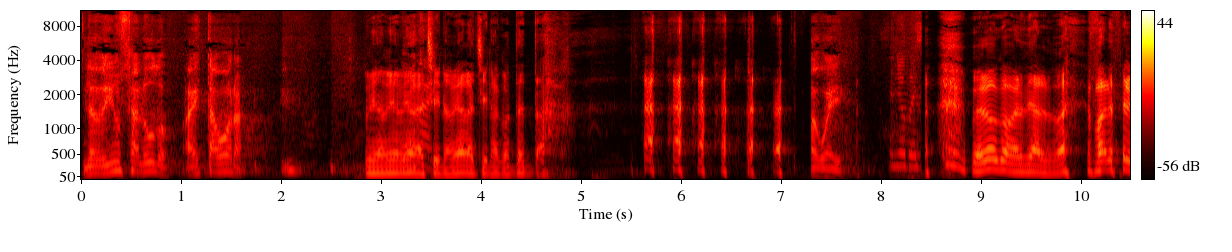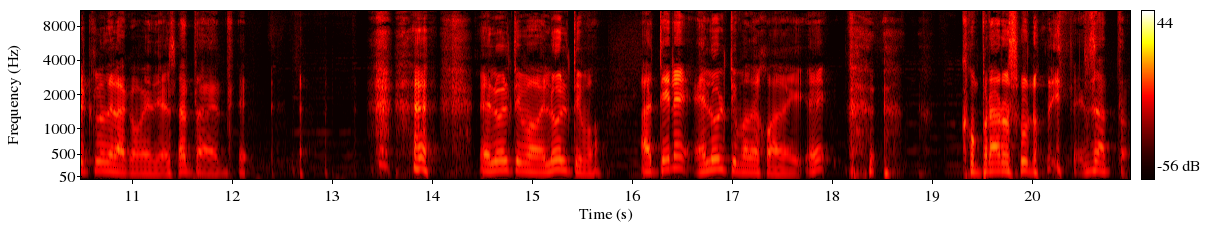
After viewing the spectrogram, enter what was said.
Le doy un saludo a esta hora. Mira, mira, mira la China, mira la China, contenta. Huawei. Pero comercial, parece el club de la comedia, exactamente. El último, el último. Ah, Tiene el último de Huawei, ¿eh? Compraros uno, dice, exacto.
